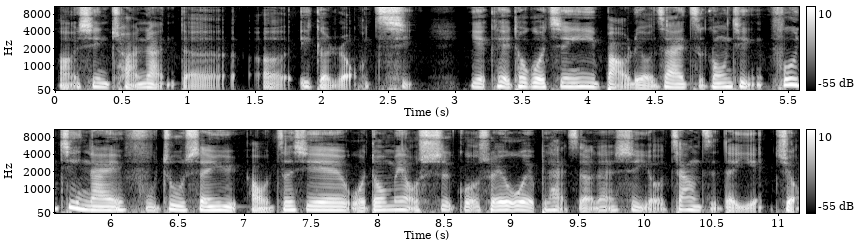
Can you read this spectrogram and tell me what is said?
啊、呃、性传染的呃一个容器，也可以透过精液保留在子宫颈附近来辅助生育。哦，这些我都没有试过，所以我也不太知道，但是有这样子的研究。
